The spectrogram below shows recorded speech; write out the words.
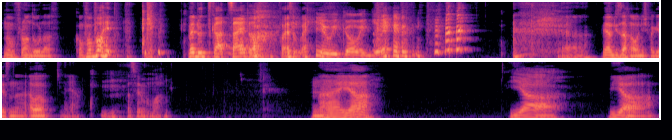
no front, Olaf. Komm vorbei. Wenn du gerade Zeit hast, by the way. Here we go again. Ja. Wir haben die Sache auch nicht vergessen, ne? aber naja, Hm. was werden wir machen? Naja, Ja. ja.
